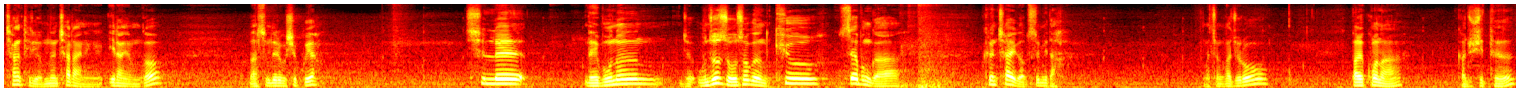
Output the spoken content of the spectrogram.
창틀이 없는 차량이라는 거 말씀드리고 싶고요. 실내 내부는 운전수 조석은 Q7과 큰 차이가 없습니다. 마찬가지로 발코나 가죽 시트,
